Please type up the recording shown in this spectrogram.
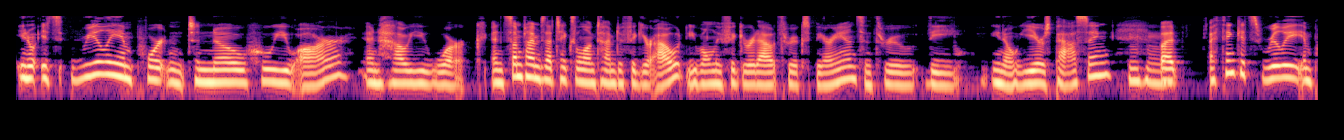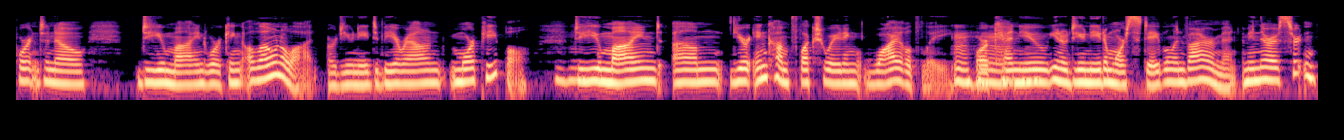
you know, it's really important to know who you are and how you work. And sometimes that takes a long time to figure out. You only figure it out through experience and through the, you know, years passing. Mhm. But I think it's really important to know do you mind working alone a lot or do you need to be around more people? Do you mind um, your income fluctuating wildly? Or Mhm. can you, you know, do you need a more stable environment? I mean, there are certain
